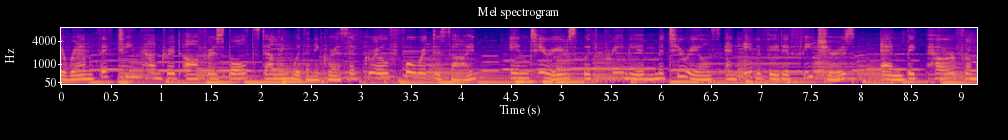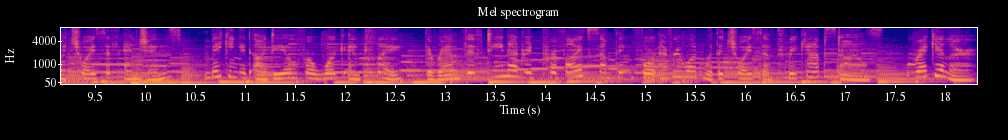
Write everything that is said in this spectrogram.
The Ram 1500 offers bold styling with an aggressive grille-forward design, interiors with premium materials and innovative features, and big power from a choice of engines, making it ideal for work and play. The Ram 1500 provides something for everyone with a choice of three cab styles, regular,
